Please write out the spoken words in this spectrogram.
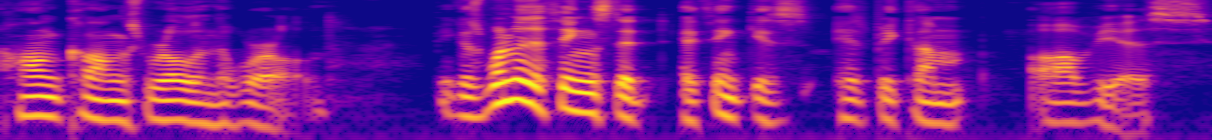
Hong Kong's role in the world. Because one of the things that I think is has become obvious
